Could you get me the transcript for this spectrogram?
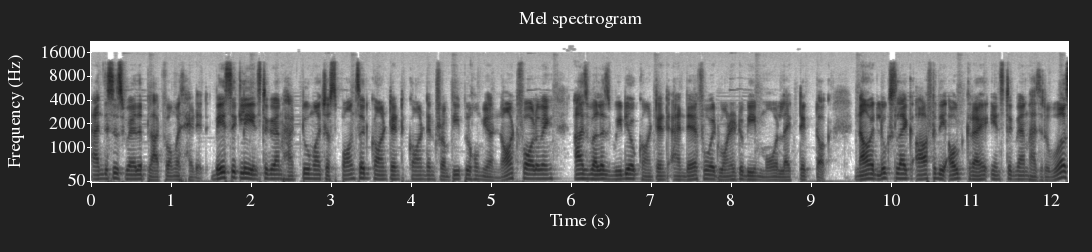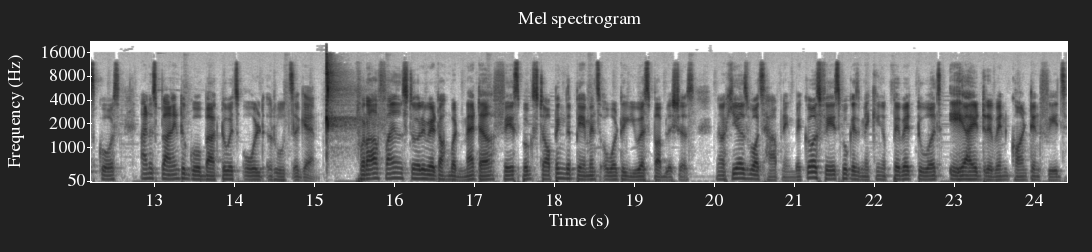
and this is where the platform was headed. Basically, Instagram had too much of sponsored content, content from people whom you're not following, as well as video content, and therefore it wanted to be more like TikTok. Now it looks like after the outcry, Instagram has reversed course and is planning to go back to its old roots again. For our final story, we're talking about Meta, Facebook stopping the payments over to US publishers. Now, here's what's happening because Facebook is making a pivot towards AI driven content feeds,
